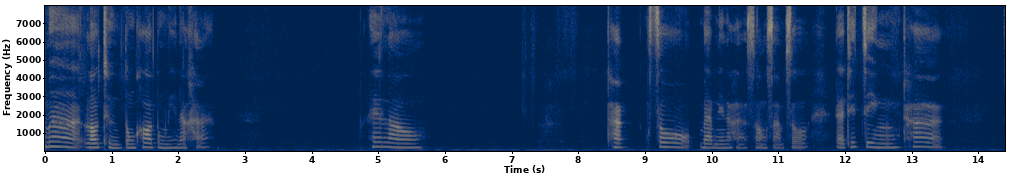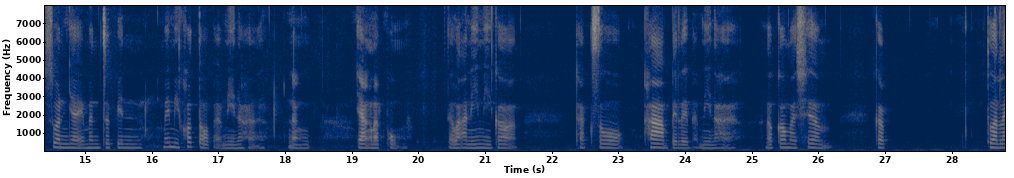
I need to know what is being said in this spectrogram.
เมื่อเราถึงตรงข้อตรงนี้นะคะ ให้เราถักโซ่แบบนี้นะคะสองสามโซ่ แต่ที่จริงถ้าส่วนใหญ่มันจะเป็นไม่มีข้อต่อแบบนี้นะคะ หนังยางรัดผม แต่ว่าอันนี้มีก็ถักโซ่ข้ามไปเลยแบบนี้นะคะ แล้วก็มาเชื่อมกับตัวแร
